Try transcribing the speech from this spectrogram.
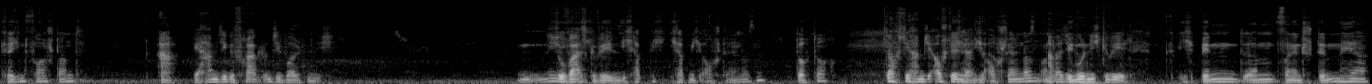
Kirchenvorstand. Ah, wir haben Sie gefragt und Sie wollten nicht. Nee, so war es gewesen. Ich habe mich, hab mich aufstellen lassen. Doch, doch. Doch, Sie haben sich aufstellen ich lassen. Mich aufstellen lassen. Aber Sie bin, wurden nicht gewählt. Ich bin ähm, von den Stimmen her,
